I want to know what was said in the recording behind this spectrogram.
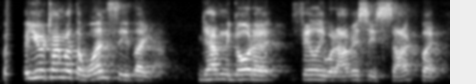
But you were talking about the one seed, like you having to go to Philly would obviously suck, but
